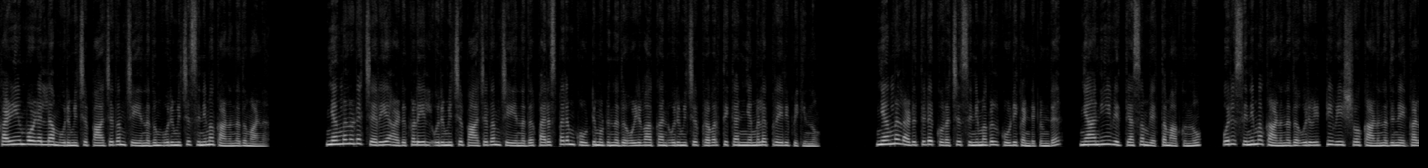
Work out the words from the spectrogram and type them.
കഴിയുമ്പോഴെല്ലാം ഒരുമിച്ച് പാചകം ചെയ്യുന്നതും ഒരുമിച്ച് സിനിമ കാണുന്നതുമാണ്. ഞങ്ങളുടെ ചെറിയ അടുക്കളയിൽ ഒരുമിച്ച് പാചകം ചെയ്യുന്നത് പരസ്പരം കൂട്ടിമുട്ടുന്നത് ഒഴിവാക്കാൻ ഒരുമിച്ച് പ്രവർത്തിക്കാൻ ഞങ്ങളെ പ്രേരിപ്പിക്കുന്നു. ഞങ്ങൾ അടുത്തിടെ കുറച്ച് സിനിമകൾ കൂടി കണ്ടിട്ടുണ്ട്. ഞാൻ ഈ വ്യത്യാസം വ്യക്തമാക്കുന്നു. ഒരു സിനിമ കാണുന്നത് ഒരു ടി വി ഷോ കാണുന്നതിനേക്കാൾ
